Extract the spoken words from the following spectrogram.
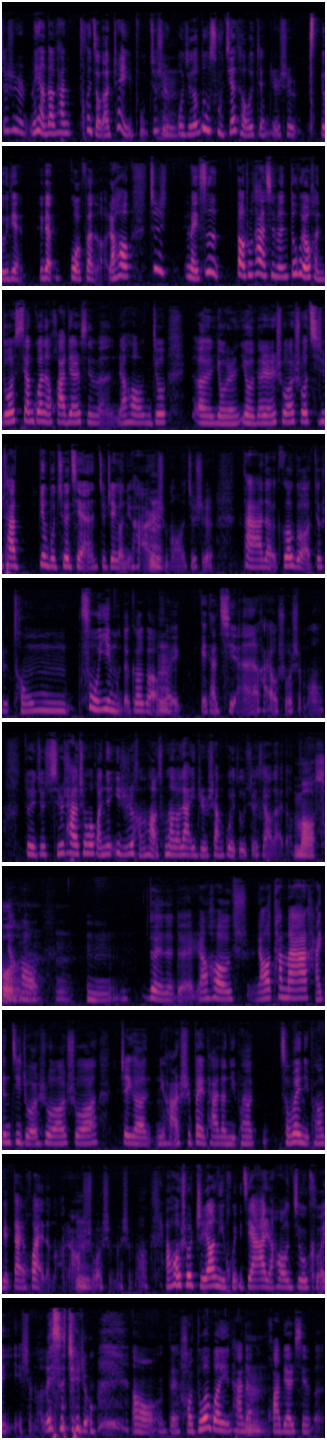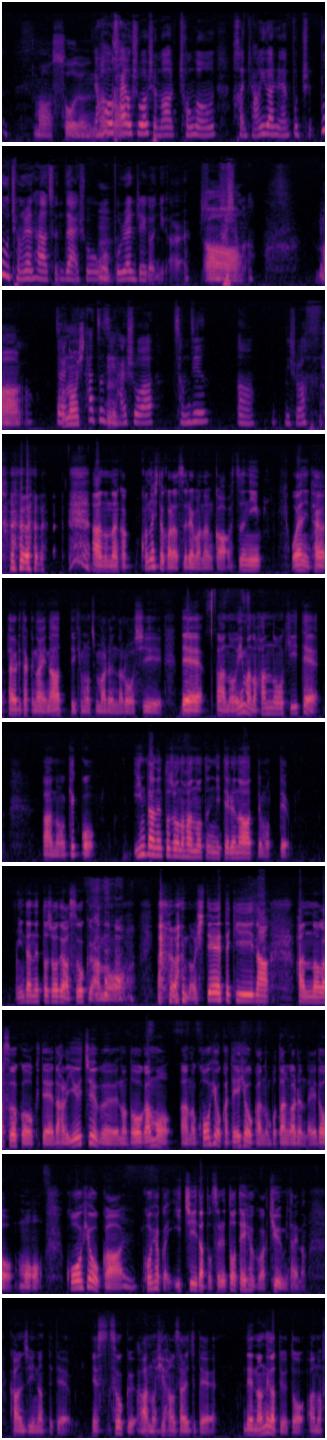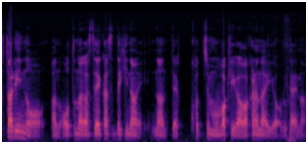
就是没想到他会走到这一步，就是我觉得露宿街头简直是 有一点有点过分了。然后就是每次爆出他的新闻，都会有很多相关的花边新闻。然后你就，呃，有人有的人说说其实他并不缺钱，就这个女孩儿什么，就是他的哥哥，就是从父异母的哥哥会。给他钱，还要说什么？对，就其实他的生活环境一直是很好，从小到大一直上贵族学校来的。然后，嗯嗯，对对对，然后然后他妈还跟记者说说这个女孩是被他的女朋友，所谓女朋友给带坏的嘛，然后说什么什么，然后说只要你回家，然后就可以什么类似这种，哦，对，好多关于他的花边新闻。嘛、啊，そうだよね。然后还有说什么成龙很长一段时间不承不承认他的存在，说我不认这个女儿，什么什么。まあこの他自己还说曾经，嗯，你说。あのなんかこの人からすればなんか普通に親に頼りたくないなっていう気持ちもあるんだろうしであの今の反応を聞いてあの結構インターネット上の反応と似てるなって思ってインターネット上ではすごくあの あの否定的な反応がすごく多くてだから YouTube の動画もあの高評価低評価のボタンがあるんだけどもう高評価、うん、高評価1だとすると低評価が9みたいな感じになっててですごくあの批判されてて。でなんでかというとあの2人のあの大人が生活できないなんてこっちも訳がわからないよみたいな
